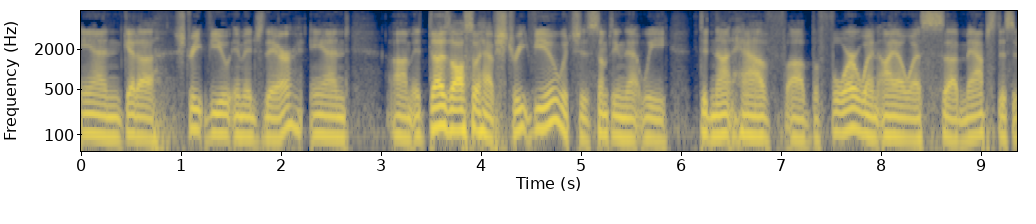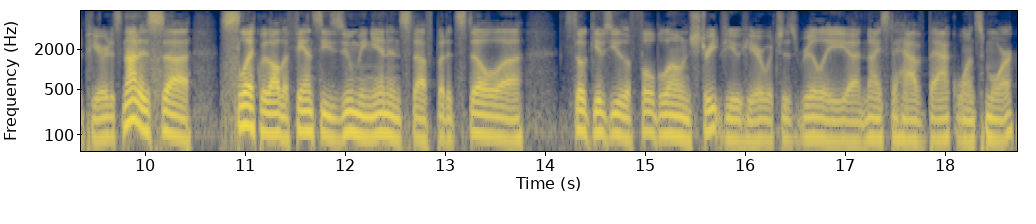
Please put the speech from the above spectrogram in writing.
and get a street view image there. And um, it does also have Street View, which is something that we did not have uh, before when iOS uh, Maps disappeared. It's not as uh, slick with all the fancy zooming in and stuff, but it still uh, still gives you the full blown Street View here, which is really uh, nice to have back once more.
